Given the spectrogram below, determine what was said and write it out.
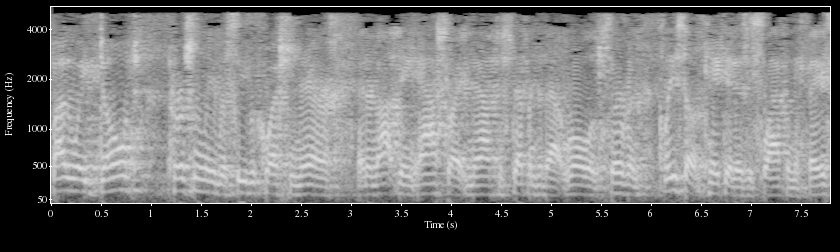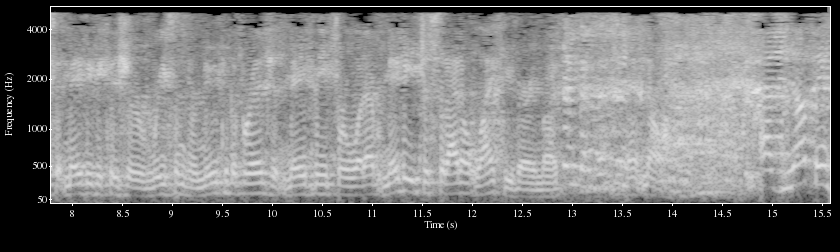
by the way, don't personally receive a questionnaire and are not being asked right now to step into that role of servant, please don't take it as a slap in the face. It may be because you're recent or new to the bridge. It may be for whatever. Maybe just that I don't like you very much. no. It has nothing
